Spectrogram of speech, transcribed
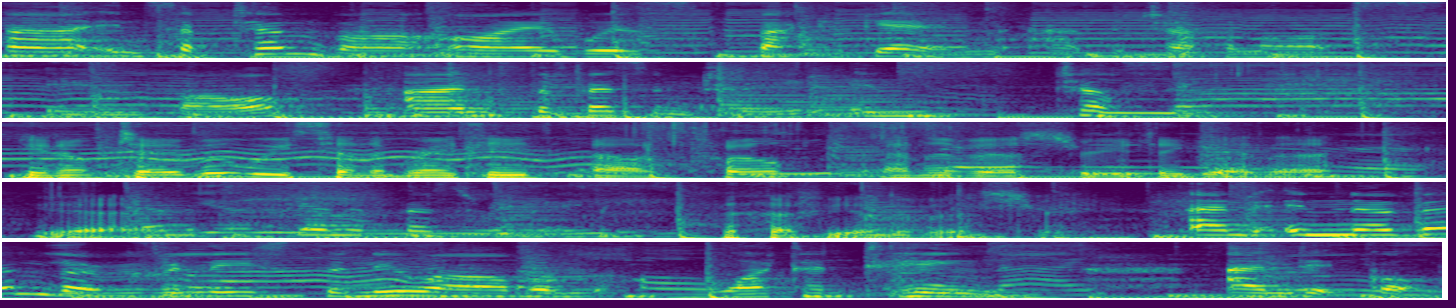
Uh, in September, I was back again at the Chapel Arts in Bath and the Pheasantry in Chelsea. In October, we celebrated our 12th anniversary together. Yeah, Happy anniversary. happy anniversary. And in November, we released the new album, What a Ting, and it got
